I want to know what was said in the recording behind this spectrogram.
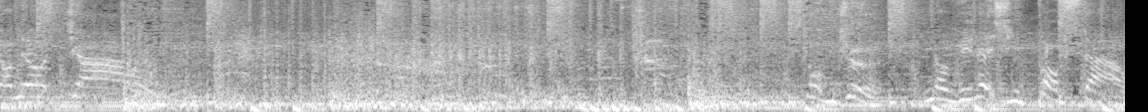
Zaginiony oddział Dobrze, Nowy reżim powstał.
